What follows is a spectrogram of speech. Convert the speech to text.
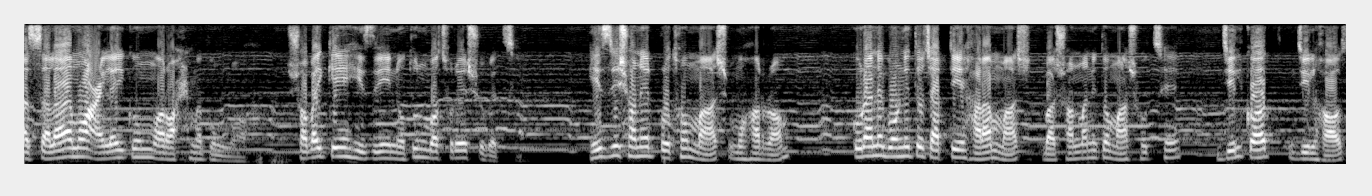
আসসালামু আলাইকুম রহমতুল্লাহ। সবাইকে হিজরি নতুন বছরের শুভেচ্ছা। হিজরি সনের প্রথম মাস মুহররম। কোরআনে বর্ণিত চারটি হারাম মাস বা সম্মানিত মাস হচ্ছে জিলকদ, জিলহজ,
